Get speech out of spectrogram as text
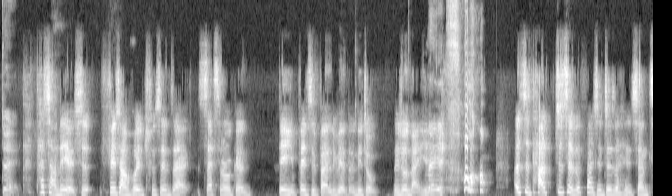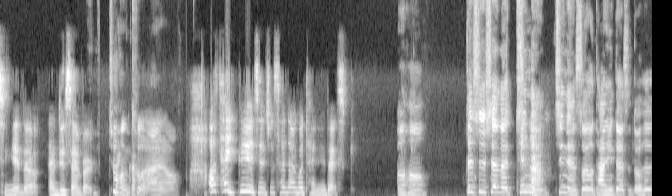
对，他长得也是非常会出现在 Seth Rogen 电影背景板里面的那种那种男演员没，错，而且他之前的发型真的很像青年的 Andy Samberg，就很可爱啊。啊，他一个月前去参加过 Tiny Desk，嗯哼，但是现在今年今年所有 Tiny Desk 都是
